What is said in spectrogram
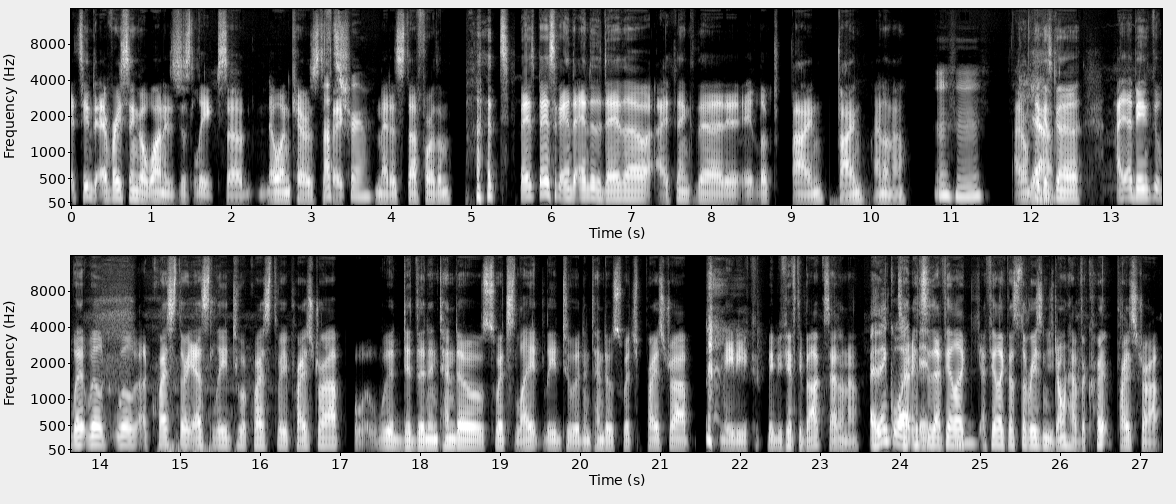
it seems every single one is just leaked, so no one cares to That's fake true. meta stuff for them. But basically, at the end of the day, though, I think that it, it looked fine. Fine. I don't know. Mm-hmm. I don't Yeah. think it's gonna. I, I mean, will, will a Quest 3S lead to a Quest 3 price drop? Would did the Nintendo Switch Lite lead to a Nintendo Switch price drop? Maybe maybe fifty bucks. I don't know. I think what it's, it, I feel like Mm. I feel like that's the reason you don't have the price drop.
